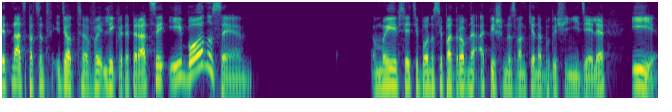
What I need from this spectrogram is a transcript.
15% идет в Liquid операции и бонусы. Мы все эти бонусы подробно опишем на звонке на будущей неделе. И,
